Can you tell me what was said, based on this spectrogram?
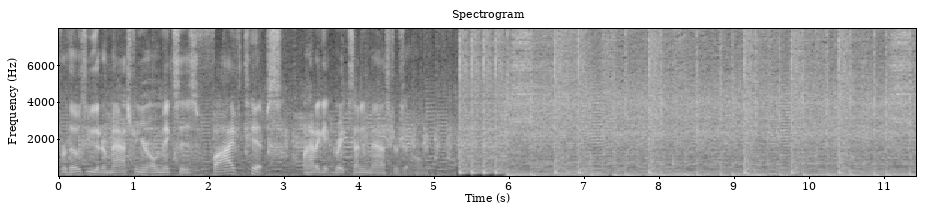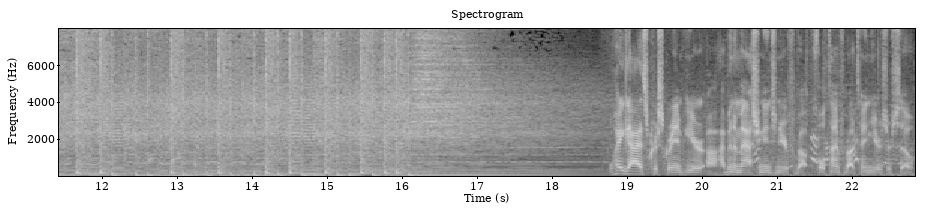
for those of you that are mastering your own mixes, five tips on how to get great sounding masters at home. Hey guys, Chris Graham here. Uh, I've been a mastering engineer for about full-time for about 10 years or so,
